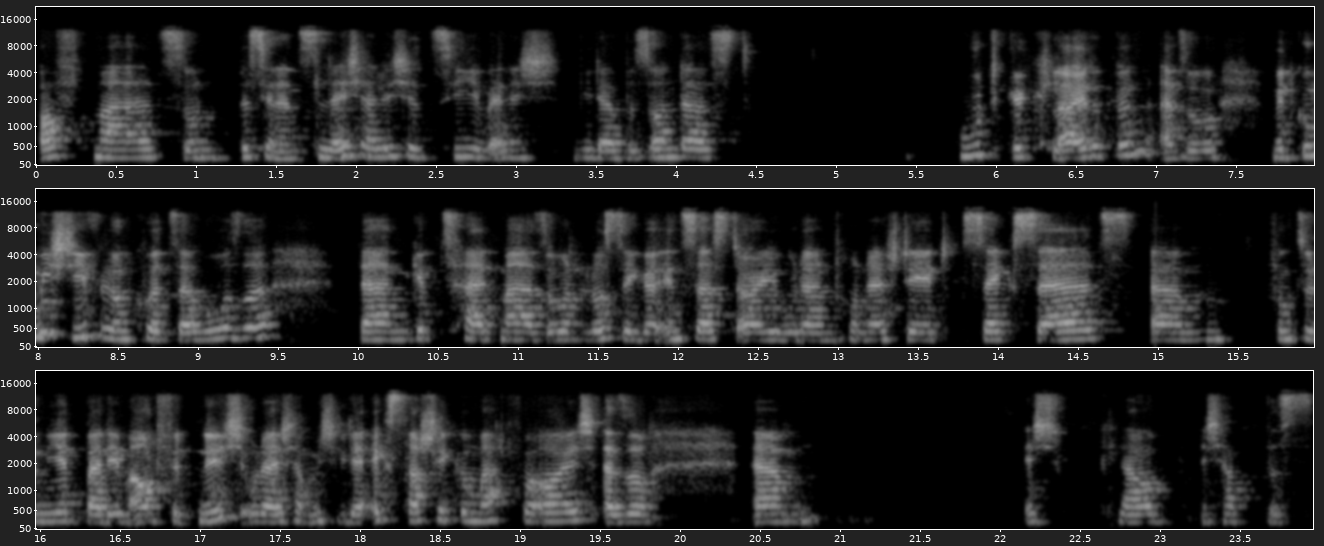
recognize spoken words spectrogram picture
oftmals so ein bisschen ins Lächerliche ziehe, wenn ich wieder besonders gut gekleidet bin, also mit Gummistiefel und kurzer Hose. Dann gibt es halt mal so eine lustige Insta-Story, wo dann drunter steht, Sex sells, ähm, funktioniert bei dem Outfit nicht oder ich habe mich wieder extra schick gemacht für euch. Also ähm, ich glaube, ich habe das,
